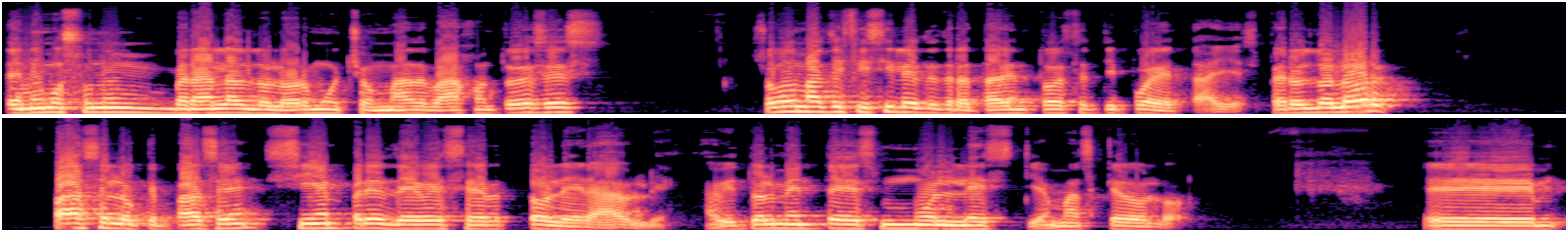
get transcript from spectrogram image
tenemos un umbral al dolor mucho más bajo. Entonces, somos más difíciles de tratar en todo este tipo de detalles. Pero el dolor, pase lo que pase, siempre debe ser tolerable. Habitualmente es molestia más que dolor. Eh,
